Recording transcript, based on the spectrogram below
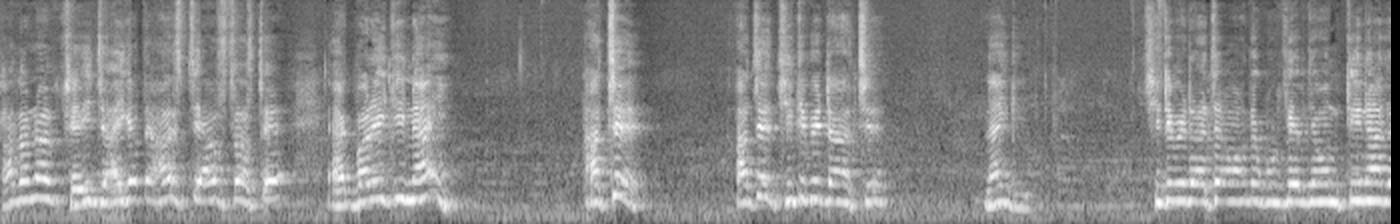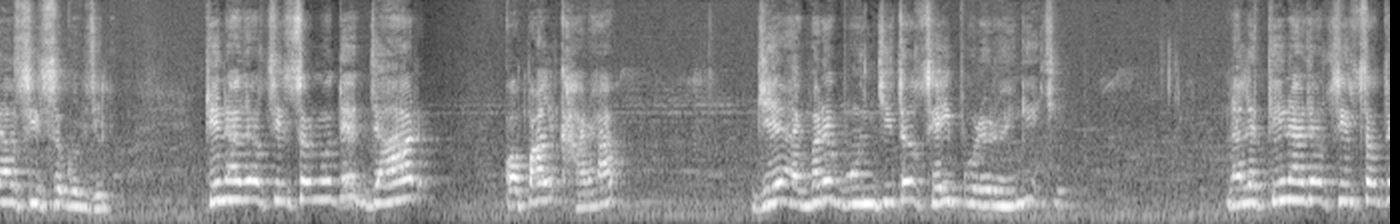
সাধনা সেই জায়গাতে আসছে আস্তে আস্তে একবারেই কি নাই? আছে? আছে ছিটিপিটা আছে নাই কি? ছিটিপিটা আছে আমাদের গুরুদেব যেমন তিন হাজার শিষ্য করেছিল। তিন হাজার শিষ্যর মধ্যে যার কপাল খারাপ যে একবারে বঞ্চিত সেই পড়ে রয়ে গেছে। নাহলে তিন হাজার শিষ্যতে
